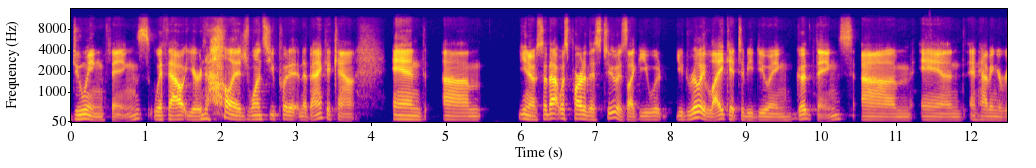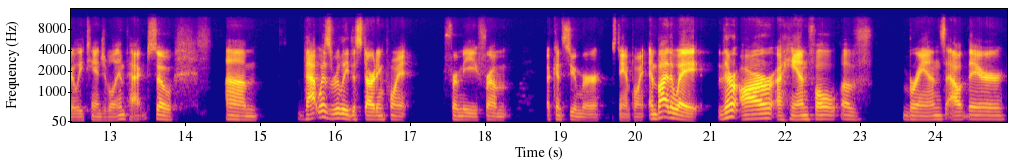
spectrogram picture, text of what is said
doing things without your knowledge once you put it in a bank account. And um, you know, so that was part of this too, is like you would you'd really like it to be doing good things um and and having a really tangible impact. So um that was really the starting point for me from a consumer standpoint. And by the way, there are a handful of brands out there,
